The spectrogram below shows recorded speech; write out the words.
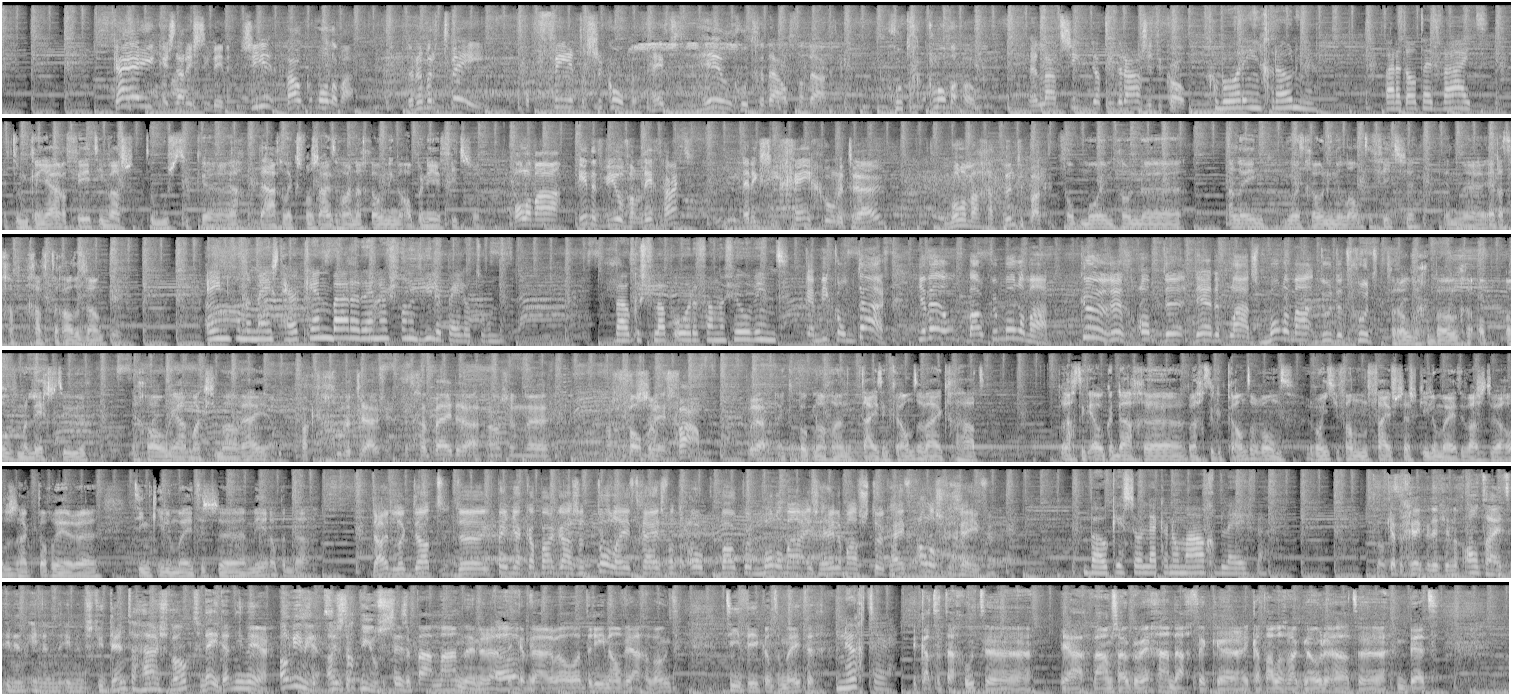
Kijk eens, daar is hij binnen. Zie je? Bouke Mollema. De nummer 2 op 40 seconden. Heeft heel goed gedaald vandaag. Goed geklommen ook. En laat zien dat hij eraan zit te komen. Geboren in Groningen, waar het altijd waait. En toen ik een jaar of 14 was, toen moest ik uh, ja, dagelijks van Zuidhoorn naar Groningen op en neer fietsen. Mollema in het wiel van Lichthart. En ik zie geen groene trui. Mollema gaat punten pakken. Ik vond het mooi om gewoon uh, alleen door het Groningenland te fietsen. En uh, ja, dat gaf, gaf toch altijd wel een kick. Een van de meest herkenbare renners van het wielerpeloton. Boukes flaporen vangen veel wind. En wie komt daar? Jawel, Bouke Mollema. Keurig op de derde plaats. Mollema doet het goed. Voorovergebogen, op, over mijn lichtstuur. En gewoon ja, maximaal rijden. Pak de groene trui zeg. Dat gaat bijdragen aan zijn, uh, aan zijn faam. Ja. Ik heb ook nog een tijd in Krantenwijk gehad. Bracht ik elke dag uh, bracht ik de kranten rond. Een rondje van 5, 6 kilometer was het wel. Dus dan had ik toch weer uh, 10 kilometers uh, meer op een dag. Duidelijk dat de Peña Cabanga zijn tol heeft, Gijs. Want ook Bouke Mollema is helemaal stuk. Hij heeft alles gegeven. Bouke is zo lekker normaal gebleven. Ik heb begrepen dat je nog altijd in een, in een, in een studentenhuis woont. Nee, dat niet meer. Oh, niet meer? Oh, is dat nieuws? Sinds een paar maanden inderdaad. Oh, okay. Ik heb daar wel 3,5 jaar gewoond. 10 vierkante meter. Nuchter. Ik had het daar goed. Uh, ja, waarom zou ik er weggaan, dacht ik. Uh, ik had alles wat ik nodig had. Uh, een bed,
